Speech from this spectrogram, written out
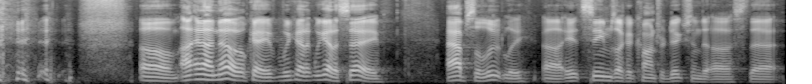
um, I, and I know, okay, we got we got to say, absolutely, uh, it seems like a contradiction to us that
